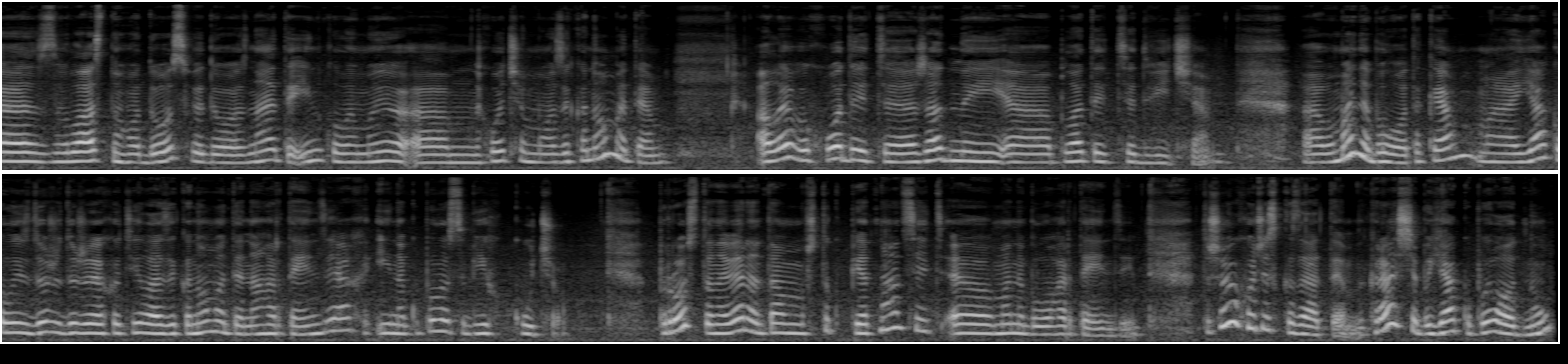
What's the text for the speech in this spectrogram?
е, з власного досвіду, знаєте, інколи ми ем, хочемо зекономити. Але виходить, е, жадний е, платить двічі. Е, У мене було таке. Е, Я колись дуже дуже хотіла зекономити на гортензіях і накупила собі їх кучу. Просто, напевно, там штук 15 е, в мене було гортензій. То що я хочу сказати? Краще би я купила одну,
